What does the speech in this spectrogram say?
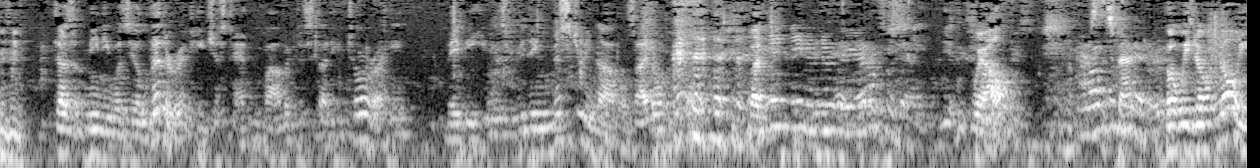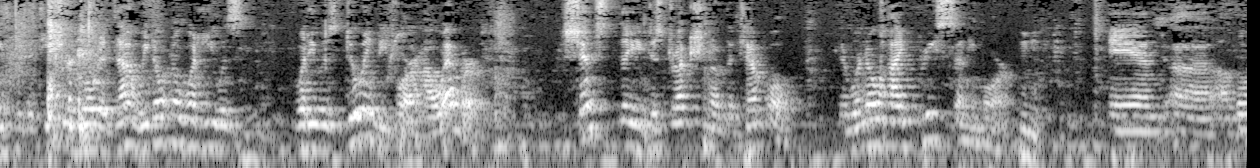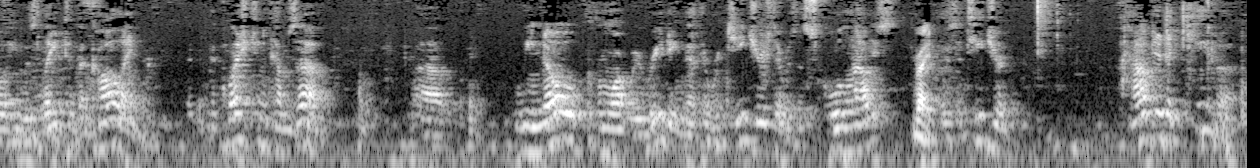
doesn't mean he was illiterate. He just hadn't bothered to study Torah. He maybe he was reading mystery novels. I don't know, but well, but we don't know. He, the teacher wrote it down. We don't know what he was what he was doing before. However, since the destruction of the temple, there were no high priests anymore. And uh, although he was late to the calling, the, the question comes up. Uh, we know from what we're reading that there were teachers. There was a schoolhouse. Right. There was a teacher. How did Akiva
